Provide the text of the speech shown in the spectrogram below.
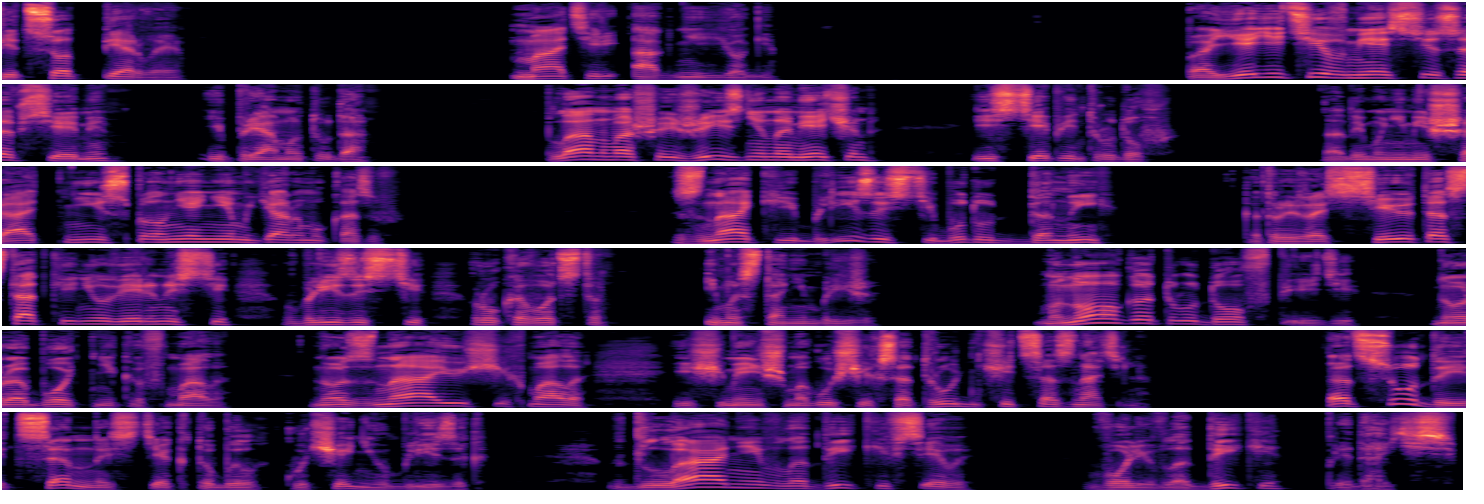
501. Матерь Агни-йоги Поедете вместе со всеми и прямо туда. План вашей жизни намечен и степень трудов. Надо ему не мешать ни исполнением ярым указов. Знаки близости будут даны, которые рассеют остатки неуверенности в близости руководства, и мы станем ближе. Много трудов впереди но работников мало, но знающих мало, еще меньше могущих сотрудничать сознательно. Отсюда и ценность тех, кто был к учению близок. В длани владыки все вы, воле владыки предайтесь.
